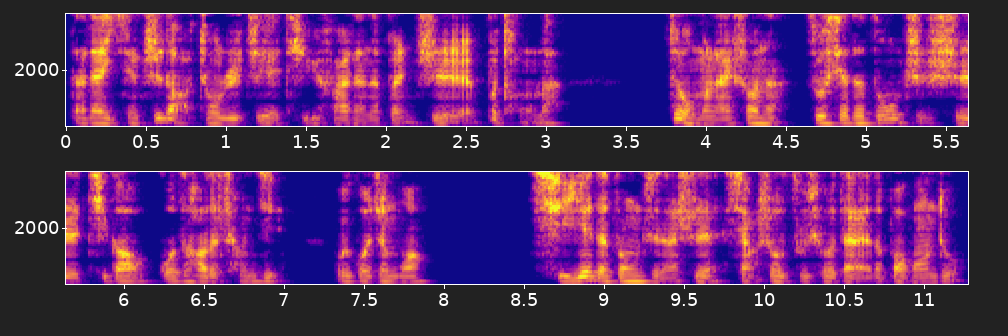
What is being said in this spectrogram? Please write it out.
大家已经知道中日职业体育发展的本质不同了。对我们来说呢，足协的宗旨是提高国字号的成绩，为国争光；企业的宗旨呢是享受足球带来的曝光度，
